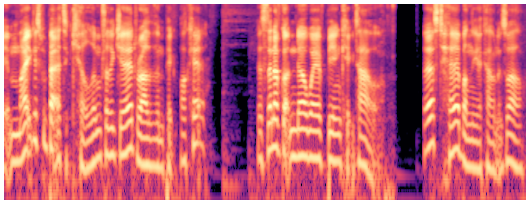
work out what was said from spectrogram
it might just be better to kill them for the Jade rather than pickpocket. Because then I've got no way of being kicked out. First herb on the account as well.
